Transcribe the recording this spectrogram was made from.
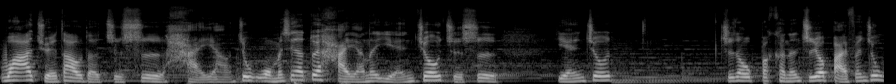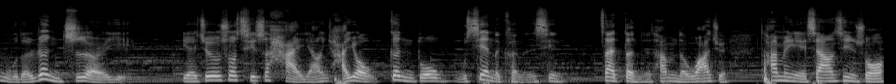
挖掘到的只是海洋，就我们现在对海洋的研究只是研究，只有可能只有百分之五的认知而已。也就是说，其实海洋还有更多无限的可能性在等着他们的挖掘。他们也相信说，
